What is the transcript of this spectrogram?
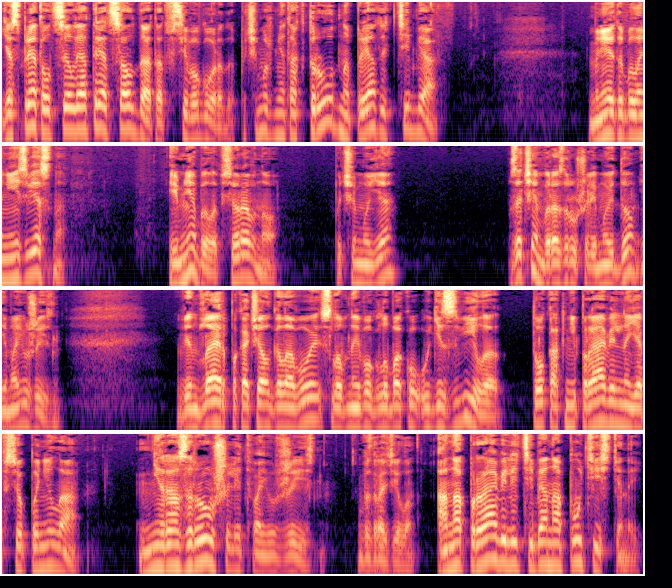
Я спрятал целый отряд солдат от всего города. Почему же мне так трудно прятать тебя? Мне это было неизвестно, и мне было все равно. Почему я? Зачем вы разрушили мой дом и мою жизнь? Вендлайер покачал головой, словно его глубоко уязвило то, как неправильно я все поняла. «Не разрушили твою жизнь», — возразил он, — «а направили тебя на путь истинный.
